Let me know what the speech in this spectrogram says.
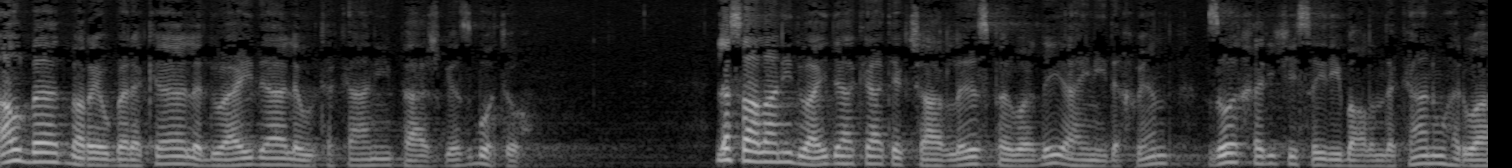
ئەڵبەت بەڕێوبەرەکە لە دواییدا لە وتەکانی پاشگەز بۆتەوە. لە ساڵانی دواییدا کاتێک چارلز پەروەردەی ئایینی دەخوێند، زۆر خەریکی سەیری باڵندەکان و هەروا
